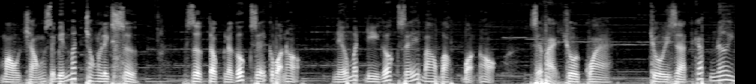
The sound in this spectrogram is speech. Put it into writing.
màu trắng sẽ biến mất trong lịch sử. Dược tộc là gốc rễ của bọn họ. Nếu mất đi gốc rễ bao bọc bọn họ, sẽ phải trôi qua trôi giạt khắp nơi,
